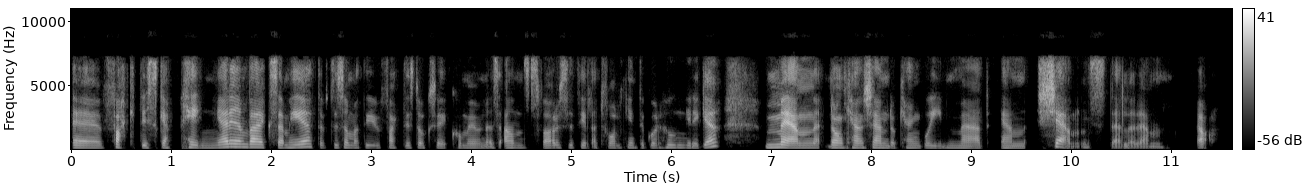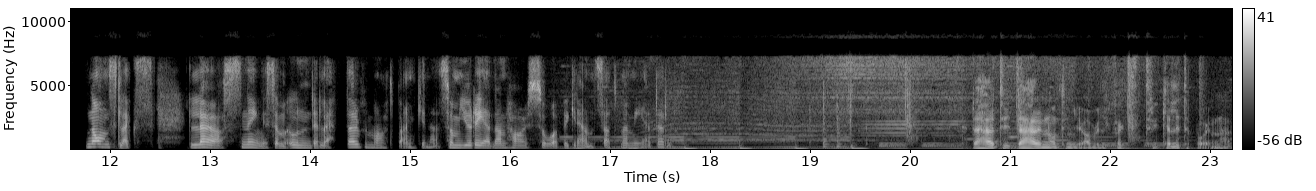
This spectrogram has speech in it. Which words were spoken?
eh, faktiska pengar i en verksamhet eftersom att det ju faktiskt också är kommunens ansvar att se till att folk inte går hungriga. Men de kanske ändå kan gå in med en tjänst eller en, ja, någon slags lösning som underlättar för matbankerna som ju redan har så begränsat med medel. Det här, det här är någonting jag vill faktiskt trycka lite på i, den här,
